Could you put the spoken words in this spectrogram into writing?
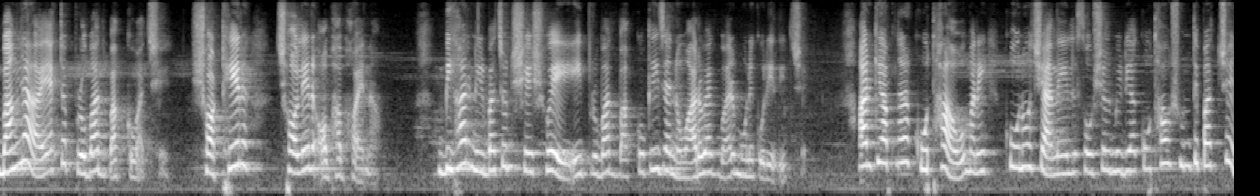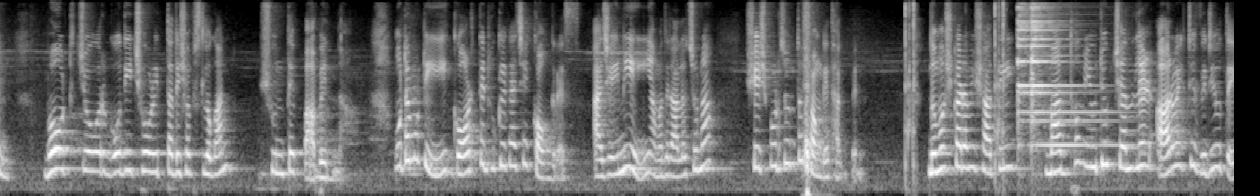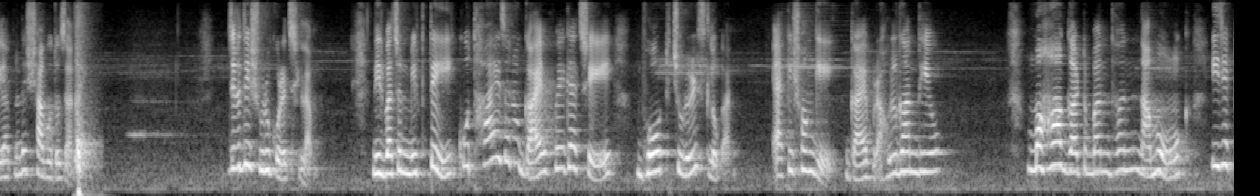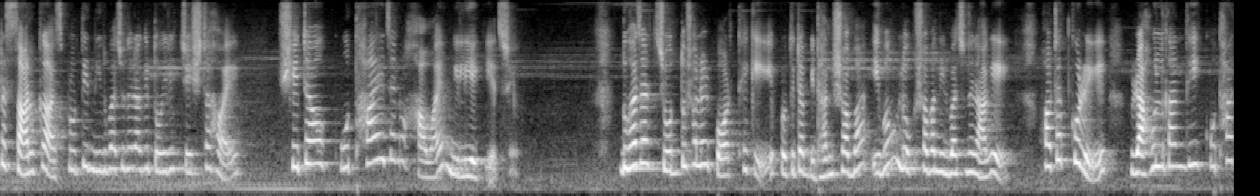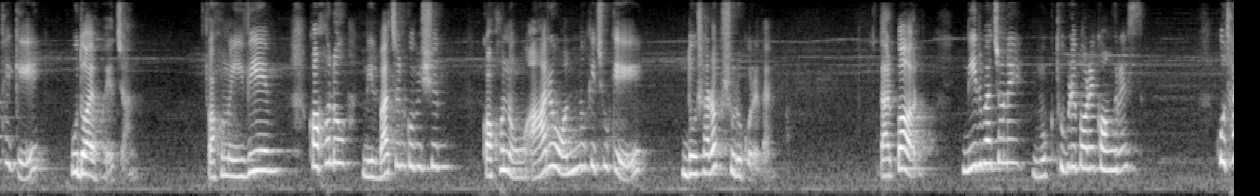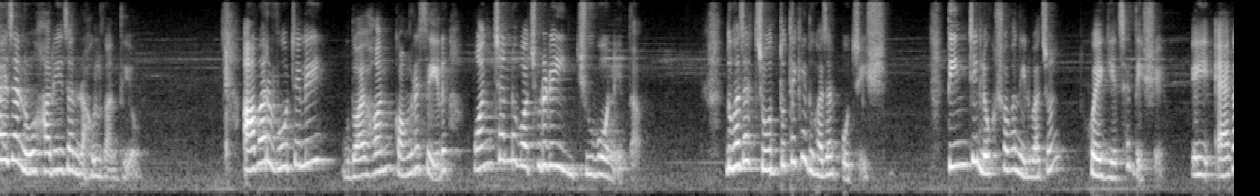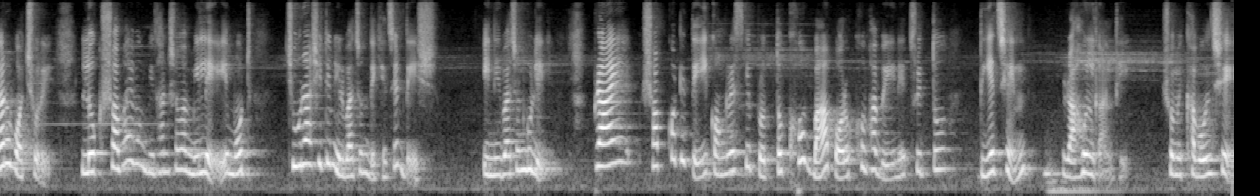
বাংলায় একটা প্রবাদ বাক্য আছে, শঠের ছলের অভাব হয় না। বিহার নির্বাচন শেষ হয়ে এই প্রবাদ বাক্যকেই যেন আরও একবার মনে করিয়ে দিচ্ছে। আর কি আপনারা কোথাও মানে কোনো চ্যানেল সোশ্যাল মিডিয়া কোথাও শুনতে পাচ্ছেন? ভোট, চোর, গদি, চোর ইত্যাদি সব স্লোগান শুনতে পাবেন না। মোটামুটি গর্তে ঢুকে গেছে কংগ্রেস। আজ এই নিয়েই আমাদের আলোচনা। শেষ পর্যন্ত সঙ্গে থাকবেন। নমস্কার, আমি স্বাতী। মাধ্যম ইউটিউব চ্যানেলের আরও একটি ভিডিওতে আপনাদের স্বাগত জানাই। যেটা দিয়ে শুরু করেছিলাম। নির্বাচন মিটতেই কোথায় যেন গায়েব হয়ে গেছে ভোট চুরির স্লোগান। একই সঙ্গে গায়েব রাহুল গান্ধীও। মহাগঠবন্ধন নামক এই যে একটা সার্কাস প্রতি নির্বাচনের আগে তৈরির চেষ্টা হয়, সেটাও কোথায় যেন হাওয়ায় মিলিয়ে গিয়েছে। দু হাজার চোদ্দ সালের পর থেকে প্রতিটা বিধানসভা এবং লোকসভা নির্বাচনের আগে হঠাৎ করে রাহুল গান্ধী কোথা থেকে উদয় হয়ে যান? কখনো ইভিএম কখনো নির্বাচন কমিশন, কখনো আরও অন্য কিছুকে দোষারোপ শুরু করে দেন। তারপর নির্বাচনে মুখ থুবড়ে পড়ে কংগ্রেস। কোথায় যেন হারিয়ে যান রাহুল গান্ধীও। আবার ভোট এলেই উদয় হন কংগ্রেসের পঞ্চান্ন বছরের এই যুব নেতা। দু থেকে দু তিনটি লোকসভা নির্বাচন হয়ে গিয়েছে দেশে। এই এগারো বছরে লোকসভা এবং বিধানসভা মিলে মোট চুরাশিটি নির্বাচন দেখেছে দেশ। এই নির্বাচনগুলির প্রায় সবকটিতেই কংগ্রেসকে প্রত্যক্ষ বা পরোক্ষভাবে নেতৃত্ব দিয়েছেন রাহুল গান্ধী। সমীক্ষা বলছে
